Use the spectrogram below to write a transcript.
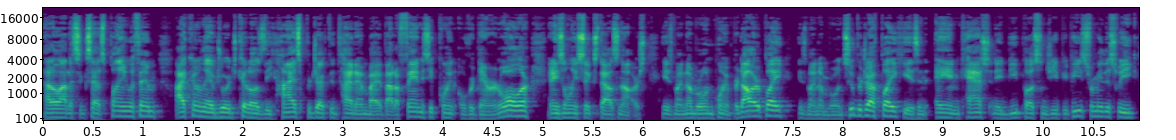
had a lot of success playing with him. I currently have George Kittle as the highest projected tight end by about a fantasy point over Darren Waller, and he's only $6,000. He's my number one point per dollar play. He's my number one super draft play. He is an A in cash and a B plus in GPPs for me this week.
